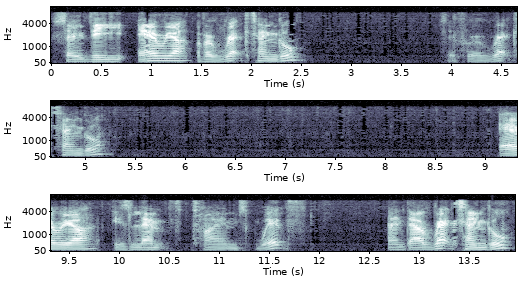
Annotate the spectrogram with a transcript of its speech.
So the area of a rectangle, so for a rectangle, area is length times width. And our rectangle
